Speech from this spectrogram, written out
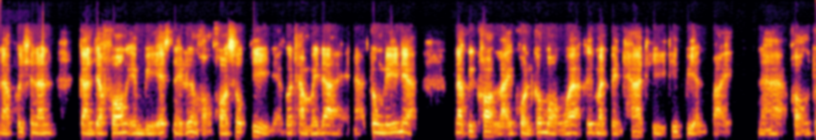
นะเพราะฉะนั้นการจะฟ้อง MBS ในเรื่องของคอสกี้เนี่ยก็ทำไม่ได้นะตรงนี้เนี่ยนักวิเคราะห์หลายคนก็มองว่าเอ้ยมันเป็นท่าทีที่เปลี่ยนไป นะฮะของโจ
